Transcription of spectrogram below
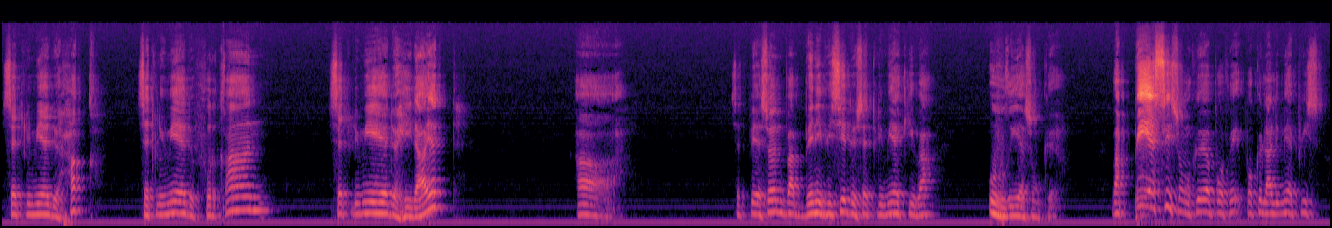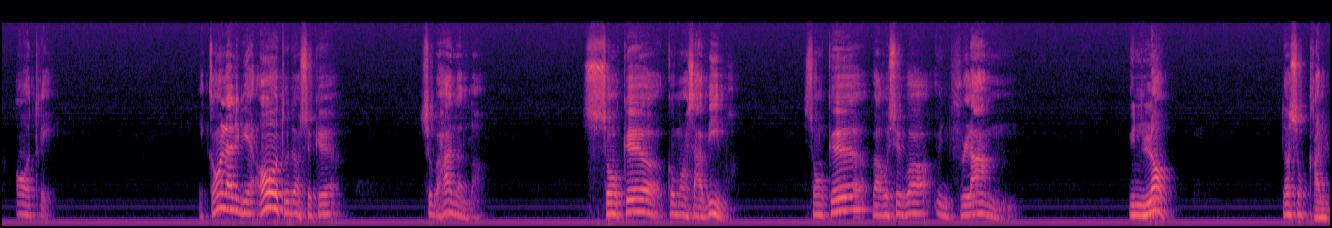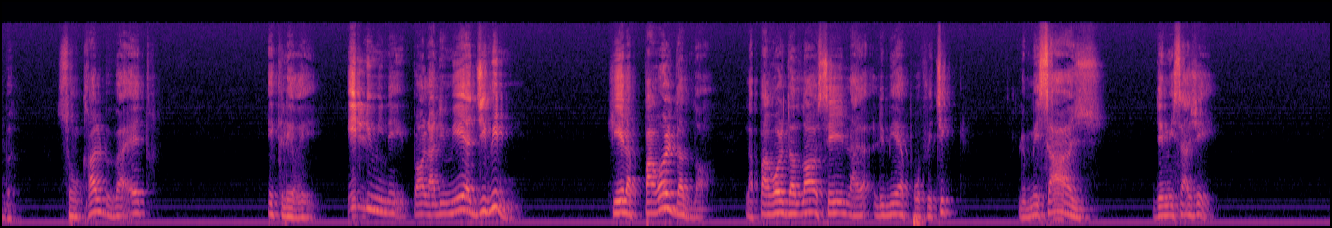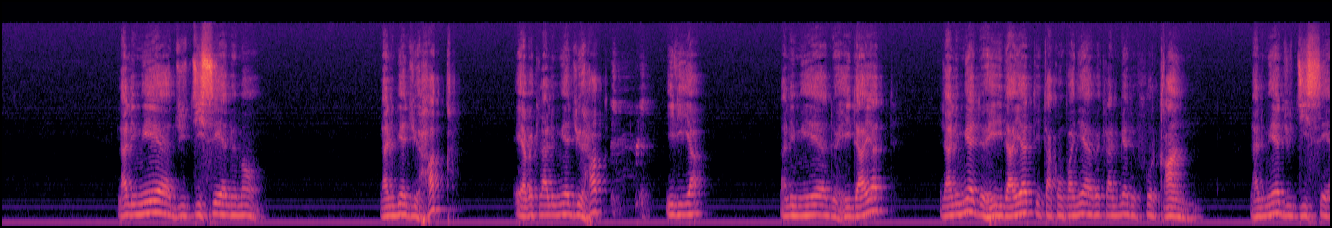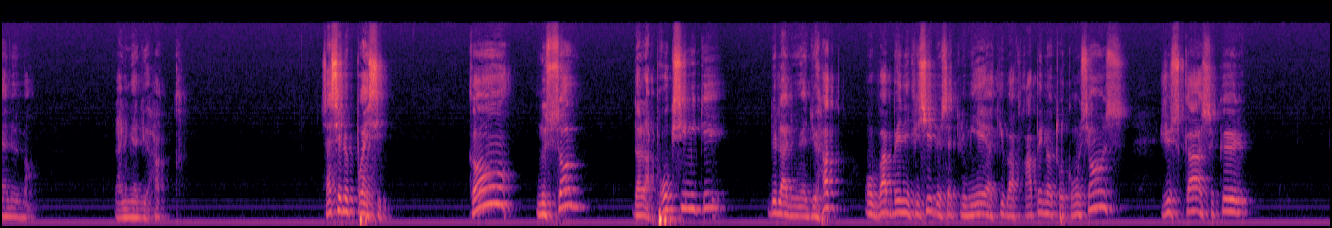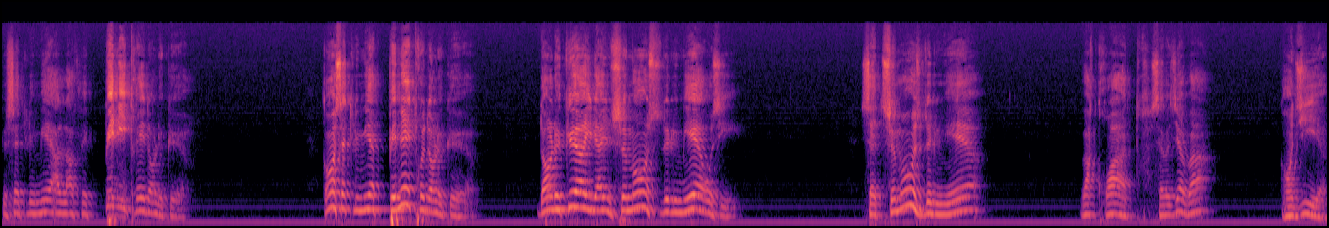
cette lumière du Haqq, cette lumière de Furqan, cette lumière de Hidayat. Ah, cette personne va bénéficier de cette lumière qui va ouvrir son cœur, va percer son cœur pour, que la lumière puisse entrer. Et quand la lumière entre dans ce cœur, subhanallah, son cœur commence à vivre. Son cœur va recevoir une flamme, une lampe dans son calbe. Son calbe va être éclairé, illuminé par la lumière divine qui est la parole d'Allah. La parole d'Allah, c'est la lumière prophétique, le message des messagers. La lumière du discernement, la lumière du haqq, et avec la lumière du haqq, il y a la lumière de hidayat. La lumière de hidayat est accompagnée avec la lumière de furqan, la lumière du discernement la lumière du Haqq. Ça, c'est le principe. Quand nous sommes dans la proximité de la lumière du Haqq, on va bénéficier de cette lumière qui va frapper notre conscience jusqu'à ce que, que cette lumière, Allah fait pénétrer dans le cœur. Quand cette lumière pénètre dans le cœur, dans le cœur, il y a une semence de lumière aussi. Cette semence de lumière va croître, ça veut dire va grandir,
